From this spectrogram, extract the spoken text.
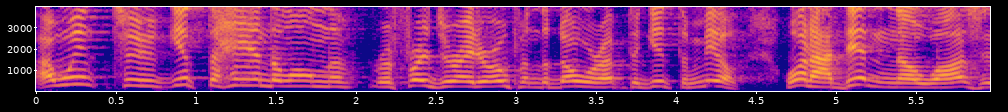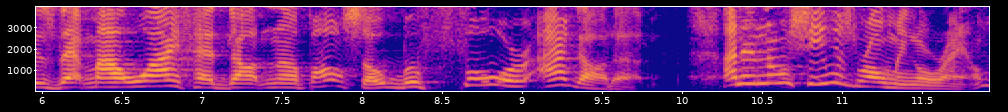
I went to get the handle on the refrigerator, opened the door up to get the milk. What I didn't know was is that my wife had gotten up also before I got up. I didn't know she was roaming around.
